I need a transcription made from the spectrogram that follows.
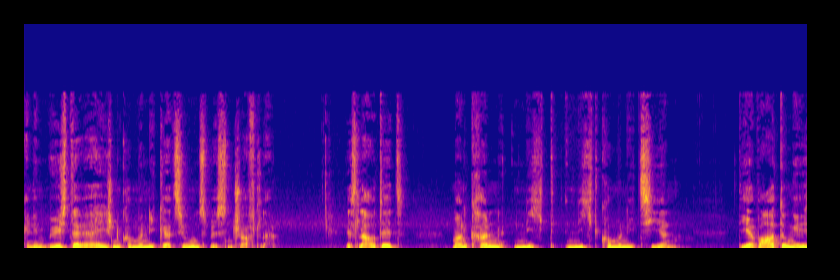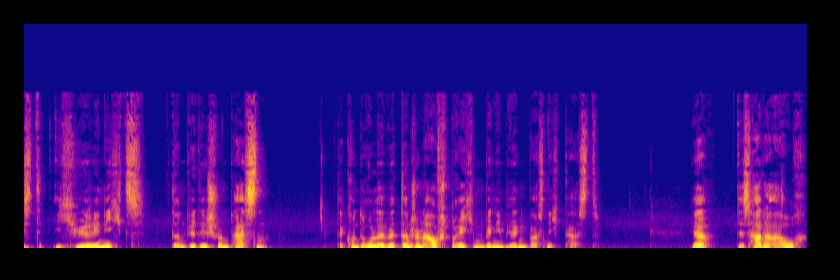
einem österreichischen Kommunikationswissenschaftler. Es lautet, man kann nicht nicht kommunizieren. Die Erwartung ist, ich höre nichts, dann wird es schon passen. Der Controller wird dann schon aufsprechen, wenn ihm irgendwas nicht passt. Ja, das hat er auch,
